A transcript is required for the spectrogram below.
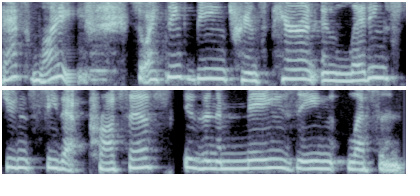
that's life. So I think being transparent and letting students see that process is an amazing lesson.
